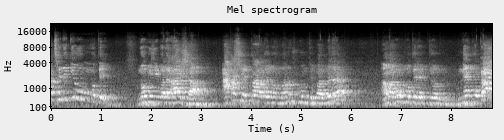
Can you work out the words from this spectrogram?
আছে নাকি উম্মতে? নবীজি বলে, আয়েশা, আকাশের তারা যেমন মানুষ গুনতে পারবে না, আমার উম্মতের একজন নেককার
